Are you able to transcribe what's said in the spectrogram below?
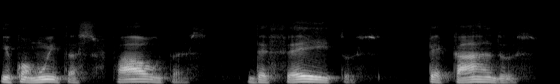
e com muitas faltas, defeitos, pecados.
